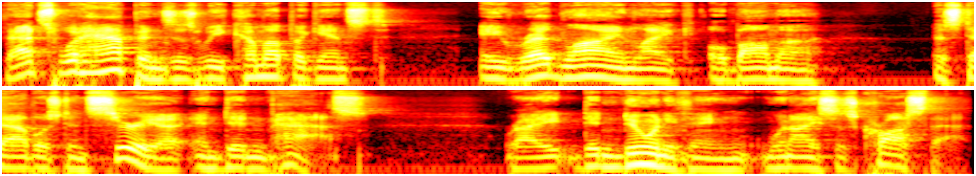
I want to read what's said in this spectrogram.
That's what happens as we come up against a red line like Obama established in Syria and didn't pass, right? Didn't do anything when ISIS crossed that.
